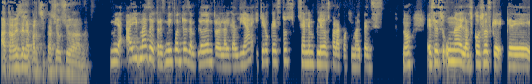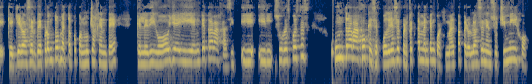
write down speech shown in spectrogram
a través de la participación ciudadana? Mira, hay más de 3.000 fuentes de empleo dentro de la alcaldía y quiero que estos sean empleos para coajimalpenses, ¿no? Esa es una de las cosas que, que, quiero hacer. De pronto me topo con mucha gente que le digo, oye, ¿y en qué trabajas? Y, y, su respuesta es un trabajo que se podría hacer perfectamente en Coajimalpa, pero lo hacen en Xochimilco.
